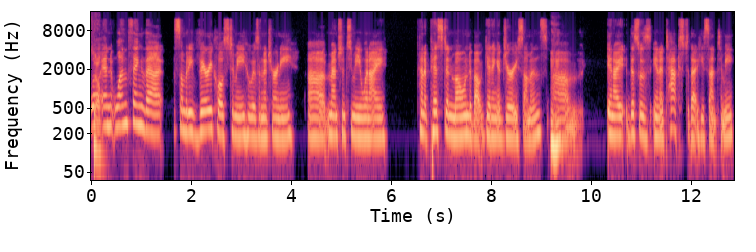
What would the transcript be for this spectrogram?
Well, so and one thing that somebody very close to me, who is an attorney, uh, mentioned to me when I kind of pissed and moaned about getting a jury summons. Mhm. Um, and I, this was in a text that he sent to me.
